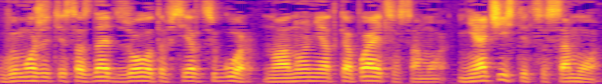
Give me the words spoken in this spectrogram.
вы можете создать золото в сердце гор, но оно не откопается само, не очистится само,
